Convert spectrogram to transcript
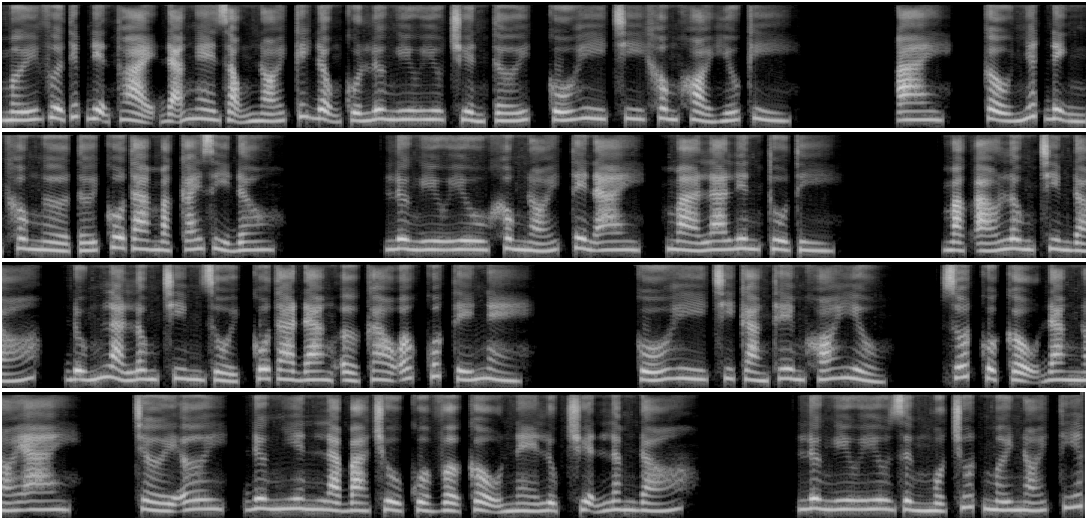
Mới vừa tiếp điện thoại đã nghe giọng nói kích động của Lương Yêu Yêu truyền tới, cố Hi Chi không khỏi hiếu kỳ. Ai, cậu nhất định không ngờ tới cô ta mặc cái gì đâu. Lương Yêu Yêu không nói tên ai, mà la liên tu tì. Mặc áo lông chim đó, đúng là lông chim rồi, cô ta đang ở cao ốc quốc tế nè. Cố Hi Chi càng thêm khó hiểu. Rốt cuộc cậu đang nói ai? Trời ơi, đương nhiên là bà chủ của vợ cậu nè lục chuyện lâm đó. Lương Yêu Yêu dừng một chút mới nói tiếp.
